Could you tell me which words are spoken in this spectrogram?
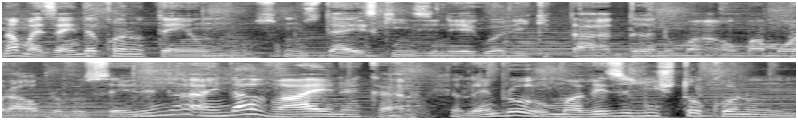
Não, mas ainda quando tem uns, uns 10, 15 nego ali que tá dando uma, uma moral pra vocês, ainda, ainda vai, né, cara? Eu lembro, uma vez a gente tocou num,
